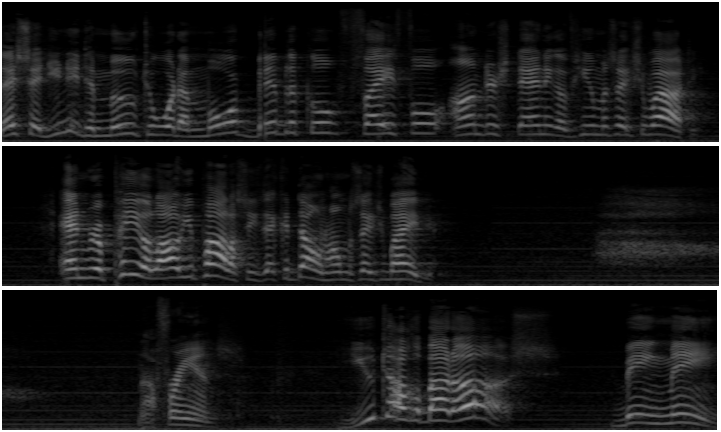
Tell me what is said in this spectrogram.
They said you need to move toward a more biblical, faithful understanding of human sexuality and repeal all your policies that condone homosexual behavior. Now, friends, you talk about us being mean,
